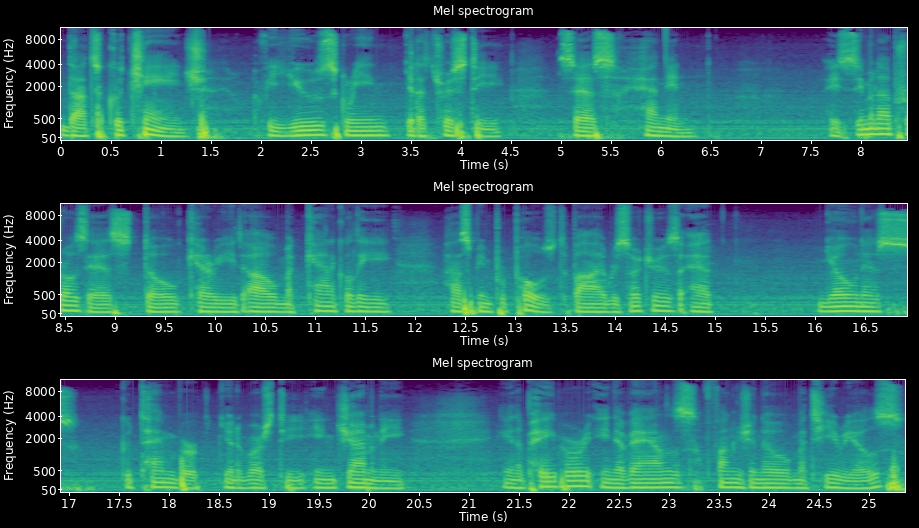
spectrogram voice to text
That could change if we use green electricity, says Hanein. A similar process, though carried out mechanically, has been proposed by researchers at Johannes Gutenberg University in Germany. In a paper in Advanced Functional Materials,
